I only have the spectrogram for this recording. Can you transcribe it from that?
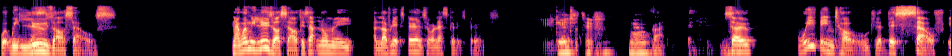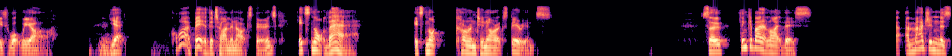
we- we lose ourselves. Now, when we lose ourselves, is that normally a lovely experience or a less good experience? Good. Positive. Yeah. So we've been told that this self is what we are. Yet, quite a bit of the time in our experience, it's not there. It's not current in our experience. So think about it like this imagine there's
